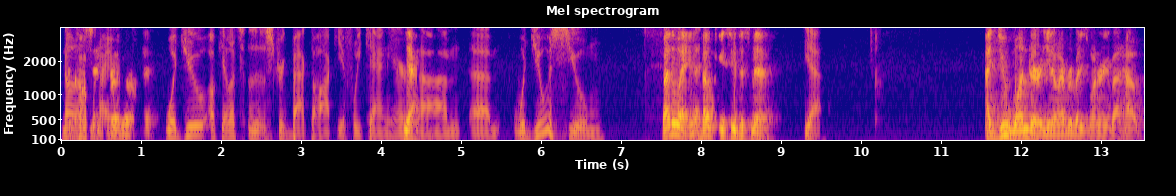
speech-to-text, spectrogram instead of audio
No, listen, I hear you. further on it. Would you? Okay, let's uh, streak back to hockey if we can here. Yeah. Um, um, would you assume? By the way, That- about Casey DeSmith, Yeah. I do wonder. You know, everybody's wondering about how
